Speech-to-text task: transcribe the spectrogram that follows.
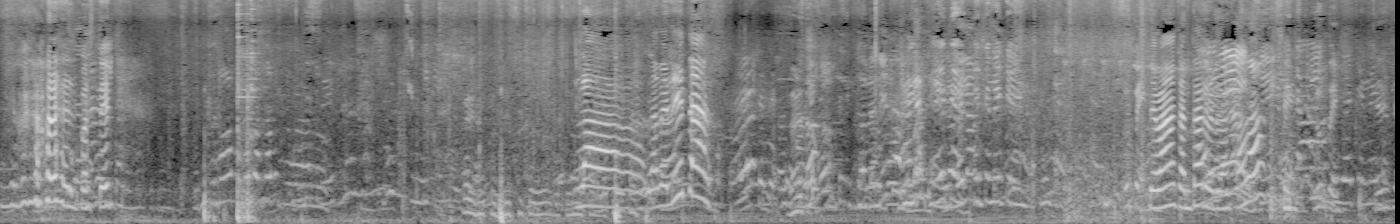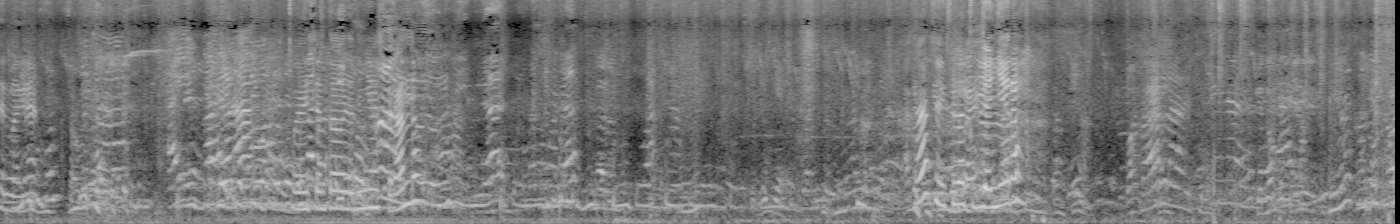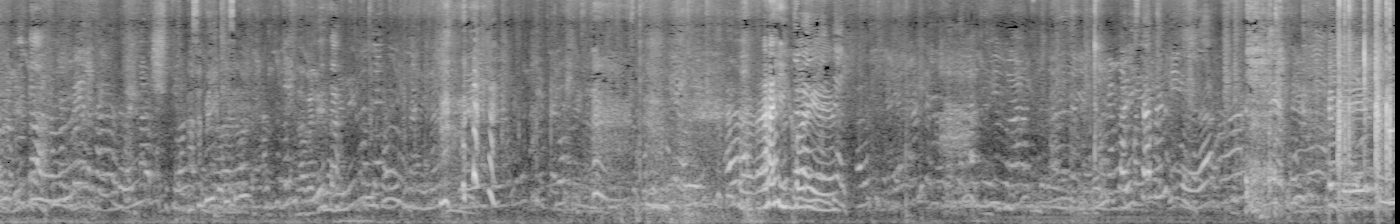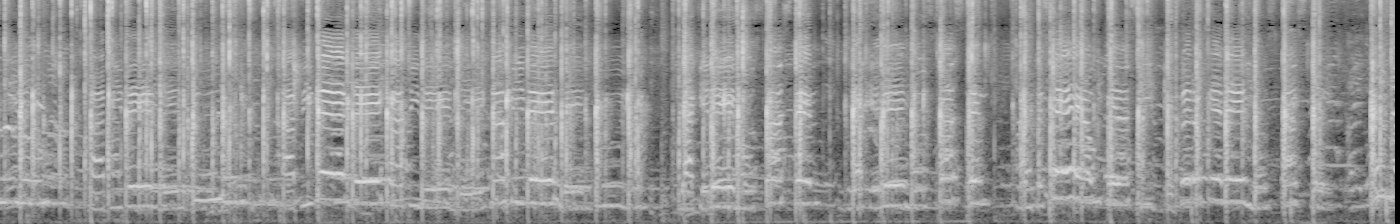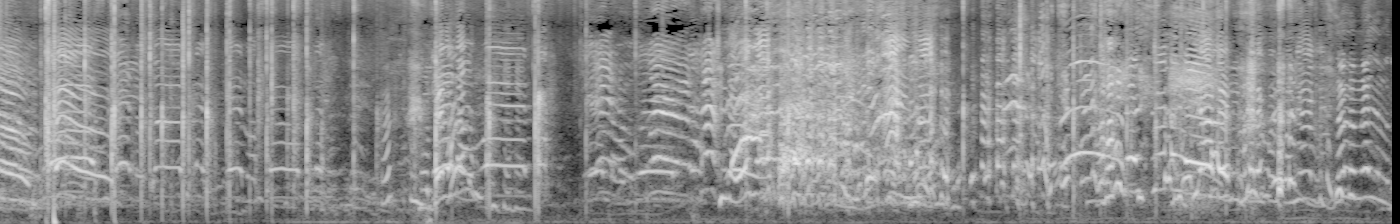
Llegó la hora del pastel. La, la velita. Le van a cantar, ¿verdad? Sí. Ese es el más grande. Bueno, ahí están todos los niños esperando. Se hizo la cumpleañera. Ay, Jorge. Ahí está.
